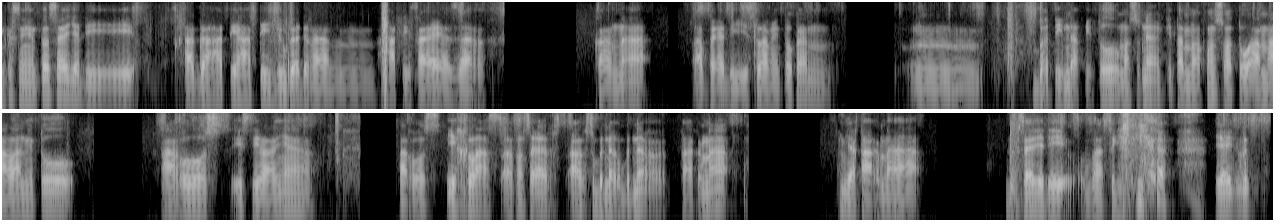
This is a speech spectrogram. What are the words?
ke sini tuh saya jadi agak hati-hati juga dengan hati saya ya Zar karena apa ya di Islam itu kan mm, bertindak itu maksudnya kita melakukan suatu amalan itu harus istilahnya harus ikhlas harus harus, harus benar-benar karena ya karena Duh, saya jadi bahasa gini ya itu-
